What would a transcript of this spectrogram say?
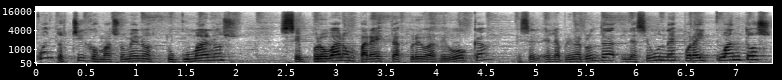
cuántos chicos más o menos tucumanos se probaron para estas pruebas de boca? Es, es la primera pregunta. Y la segunda es por ahí, ¿cuántos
